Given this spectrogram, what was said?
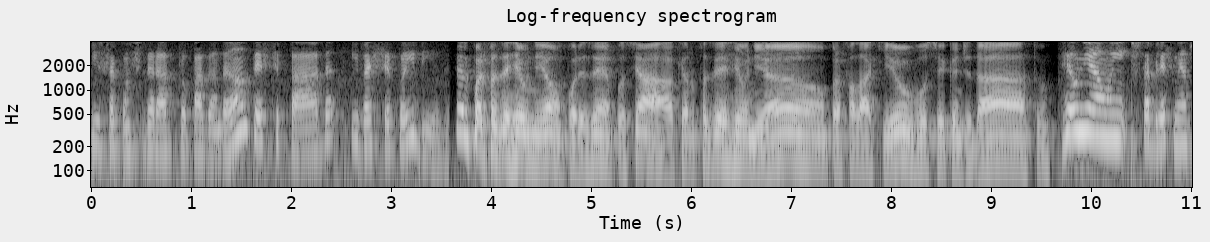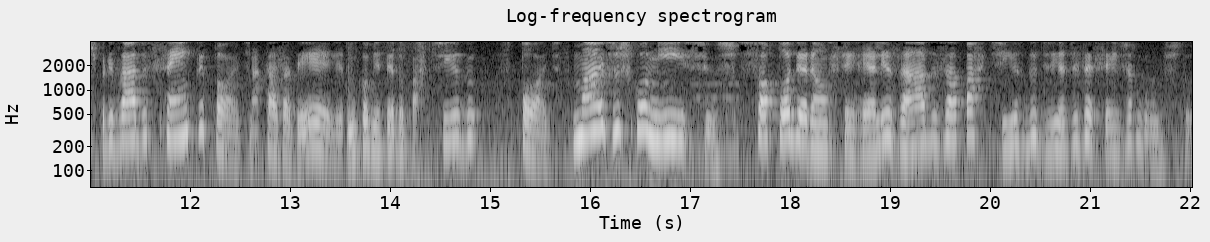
isso é considerado propaganda propaganda antecipada e vai ser coibida. Ele pode fazer reunião, por exemplo, assim, ah, quero fazer reunião para falar que eu vou ser candidato. Reunião em estabelecimentos privados sempre pode. Na casa dele, no comitê do partido, pode. Mas os comícios só poderão ser realizados a partir do dia 16 de agosto.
